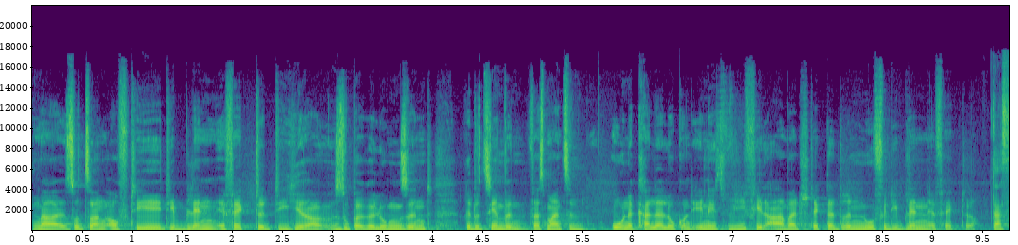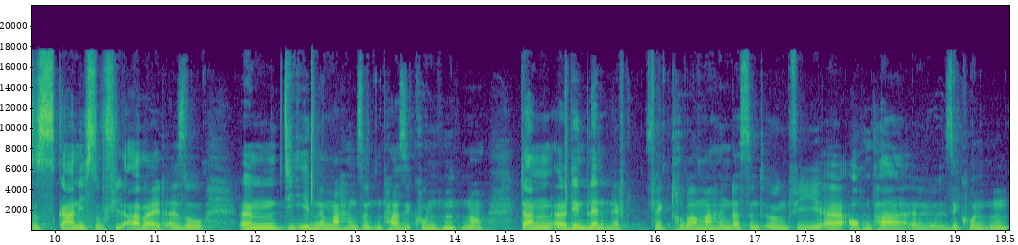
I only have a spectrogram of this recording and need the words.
mal sozusagen auf die, die Blendeneffekte, die hier super gelungen sind, reduzieren würden, was meinst du, ohne Color Look und ähnliches, wie viel Arbeit steckt da drin nur für die Blendeneffekte? Das ist gar nicht so viel Arbeit. Also ähm, die Ebene machen sind ein paar Sekunden, ne? dann äh, den Blendeneffekt drüber machen, das sind irgendwie äh, auch ein paar äh, Sekunden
